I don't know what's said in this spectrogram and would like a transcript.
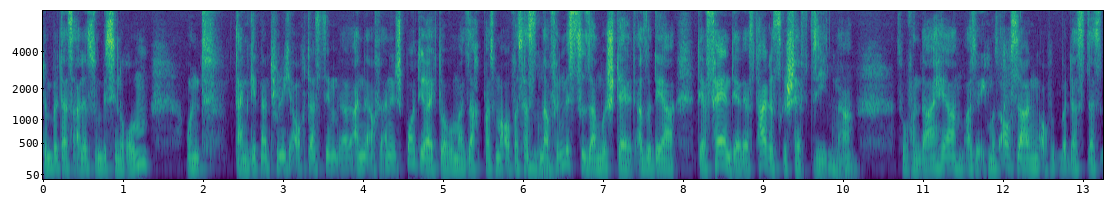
dümpelt das alles so ein bisschen rum. Und dann geht natürlich auch das dem, an, an den Sportdirektor, wo man sagt, pass mal auf, was hast du denn da mhm. für ein Mist zusammengestellt? Also der, der Fan, der das Tagesgeschäft sieht. Ne? Mhm. Ne? So von daher, also ich muss auch sagen, auch dass, dass,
